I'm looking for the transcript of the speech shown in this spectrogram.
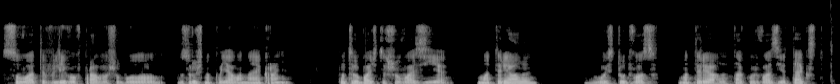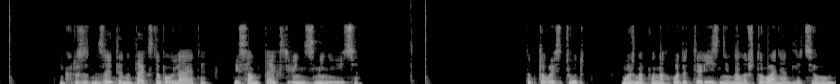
сувати вліво-вправо, щоб було зручно поява на екрані. Тобто ви бачите, що у вас є матеріали. Ось тут у вас матеріали, також у вас є текст. Якщо зайти на текст, додаєте. І сам текст він змінюється. Тобто ось тут можна понаходити різні налаштування для цього.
